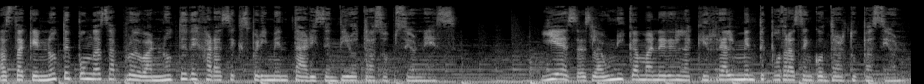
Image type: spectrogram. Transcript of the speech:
Hasta que no te pongas a prueba no te dejarás experimentar y sentir otras opciones. Y esa es la única manera en la que realmente podrás encontrar tu pasión.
